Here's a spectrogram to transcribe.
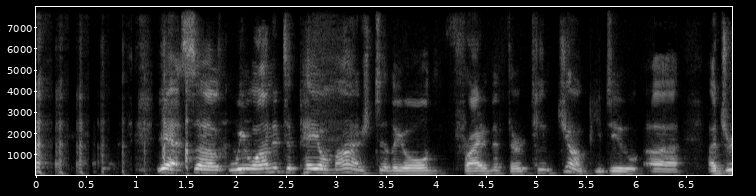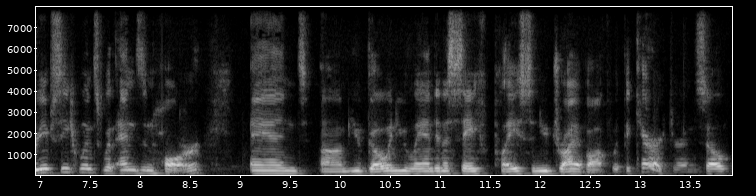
yeah so we wanted to pay homage to the old Friday the Thirteenth jump. You do uh, a dream sequence with ends in horror, and um, you go and you land in a safe place and you drive off with the character. And so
